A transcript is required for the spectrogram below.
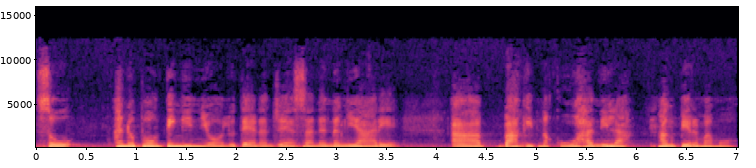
So, ano pong tingin nyo, Lieutenant Jessa, na nangyari? Ah, bakit nakuha nila ang pirma mo?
